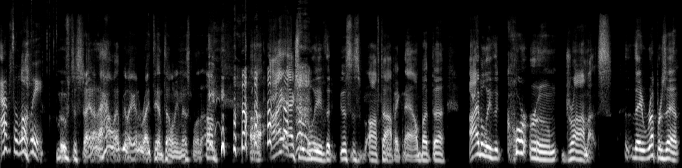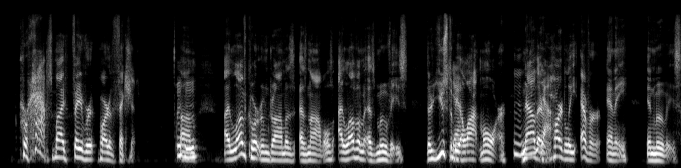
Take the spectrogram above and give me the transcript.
absolutely. Move to strike. I don't know how I'm going to write to him telling me missed one. Um, uh, I actually believe that this is off topic now, but uh, I believe that courtroom dramas they represent perhaps my favorite part of fiction. Mhm. Um, I love courtroom dramas as novels. I love them as movies. There used to be a lot more. Mhm. Now there Yeah. hardly ever any in movies.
